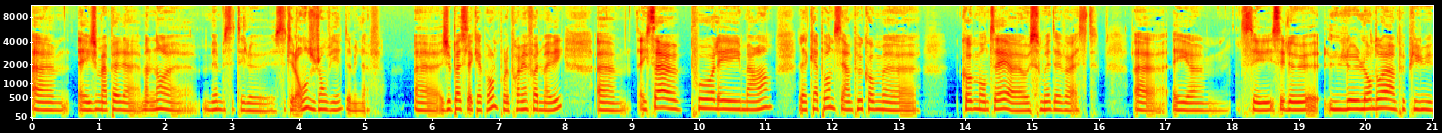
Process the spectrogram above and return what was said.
Euh, et je m'appelle maintenant, même c'était le c'était le 11 janvier 2009. je passe la Cap pour la première fois de ma vie. et ça, pour les marins, la Cap c'est un peu comme comme monter au sommet d'Everest. Euh, et euh, c'est c'est le l'endroit un peu plus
